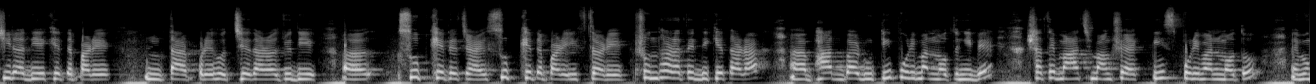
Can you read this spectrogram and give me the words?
চিরা দিয়ে খেতে পারে। তারপরে হচ্ছে তারা যদি স্যুপ খেতে চায়, স্যুপ খেতে পারে ইফতারে। সন্ধ্যা রাতের দিকে তারা ভাত বা রুটি পরিমাণ মতো নিবে, সাথে মাছ, মাংস এক পিস পরিমাণ মতো এবং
